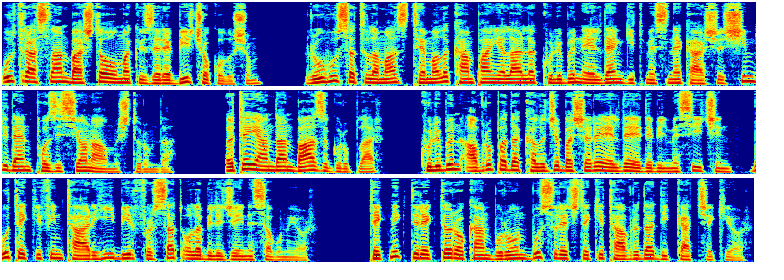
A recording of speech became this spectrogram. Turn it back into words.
Ultraslan başta olmak üzere birçok oluşum, ruhu satılamaz temalı kampanyalarla kulübün elden gitmesine karşı şimdiden pozisyon almış durumda. Öte yandan bazı gruplar, kulübün Avrupa'da kalıcı başarı elde edebilmesi için bu teklifin tarihi bir fırsat olabileceğini savunuyor. Teknik direktör Okan Buruk'un bu süreçteki tavrı da dikkat çekiyor.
